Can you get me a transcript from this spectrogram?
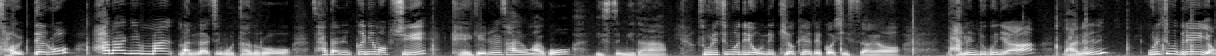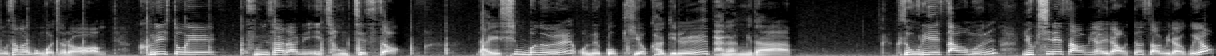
절대로 하나님만 만나지 못하도록 사단은 끊임없이 괴계를 사용하고 있습니다. 그래서 우리 친구들이 오늘 기억해야 될 것이 있어요. 나는 누구냐? 나는 우리 친구들이 영상을 본 것처럼 그리스도의 군사라는 이 정체성, 나의 신분을 오늘 꼭 기억하기를 바랍니다. 그래서 우리의 싸움은 육신의 싸움이 아니라 어떤 싸움이라고요?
